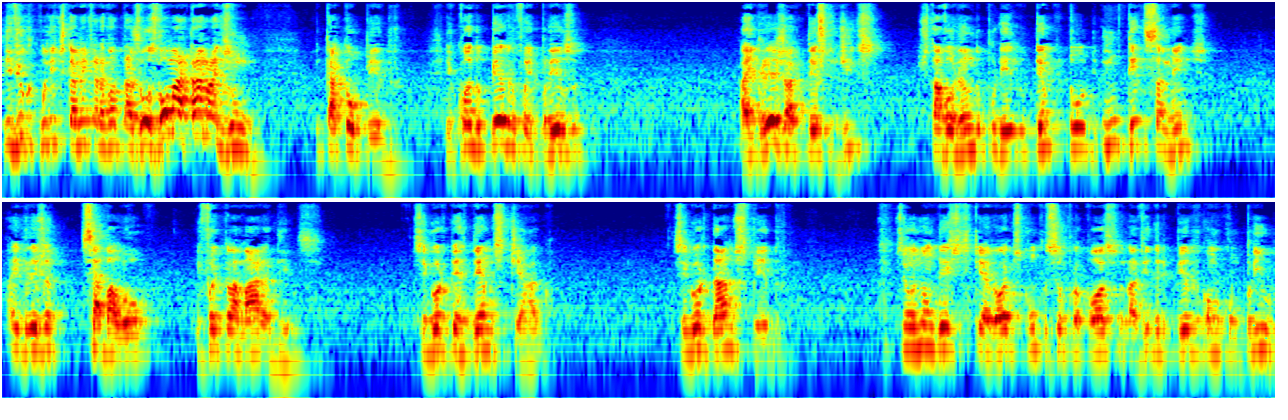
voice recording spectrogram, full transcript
e viu que politicamente era vantajoso. Vou matar mais um. E catou Pedro. E quando Pedro foi preso, a igreja, o texto diz, estava orando por ele o tempo todo, intensamente. A igreja se abalou e foi clamar a Deus: Senhor, perdemos Tiago. Senhor, dá-nos Pedro. Senhor, não deixes que Herodes cumpra o seu propósito na vida de Pedro como cumpriu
